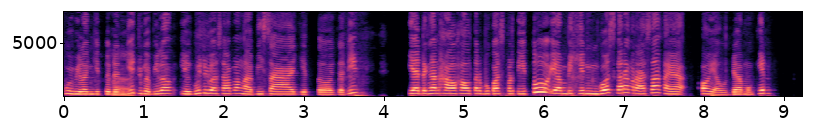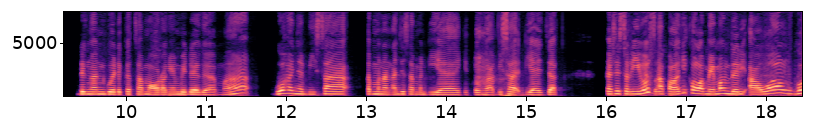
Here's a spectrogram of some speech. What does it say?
gue bilang gitu. Dan dia juga bilang ya gue juga sama nggak bisa gitu. Jadi ya dengan hal-hal terbuka seperti itu yang bikin gue sekarang ngerasa kayak oh ya udah mungkin dengan gue deket sama orang yang beda agama gue hanya bisa temenan aja sama dia gitu. Nggak bisa diajak versi serius apalagi kalau memang dari awal gue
